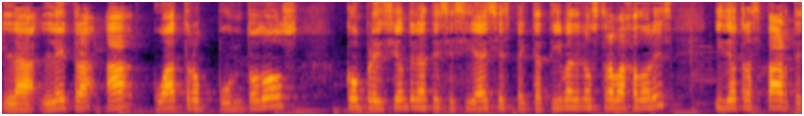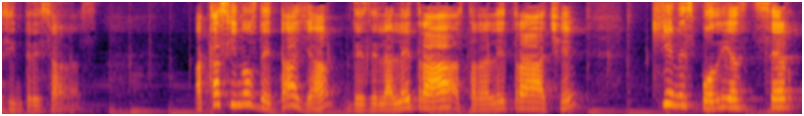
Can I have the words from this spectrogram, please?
la letra A 4.2 comprensión de las necesidades y expectativas de los trabajadores y de otras partes interesadas. Acá sí nos detalla, desde la letra A hasta la letra H, quiénes podrían ser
